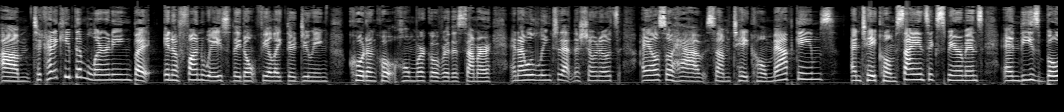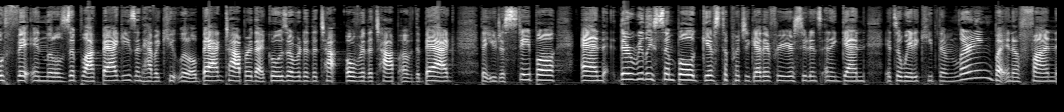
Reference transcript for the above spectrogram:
um, to kind of keep them learning, but in a fun way so they don't feel like they're doing quote unquote homework over the summer. And I will link to that in the show notes. I also have some take home math games and take home science experiments. And these both fit in little Ziploc baggies and have a cute little bag topper that goes over to the top over the top of the bag that you just staple. And they're really simple gifts to put together for your students. And again, it's a way to keep them learning, but in a fun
